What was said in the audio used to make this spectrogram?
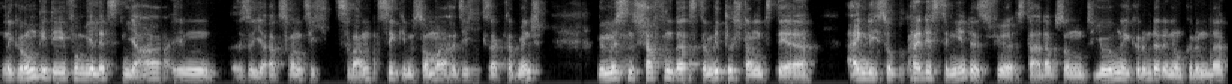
eine Grundidee von mir letzten Jahr, im also Jahr 2020 im Sommer, als ich gesagt habe, Mensch, wir müssen es schaffen, dass der Mittelstand, der eigentlich so prädestiniert ist für Startups und junge Gründerinnen und Gründer,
